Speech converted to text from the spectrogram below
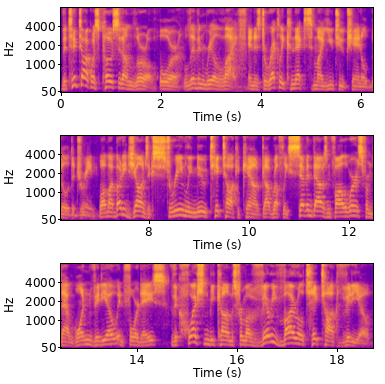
The TikTok was posted on Lurl, or Live in Real Life, and is directly connected to my YouTube channel, Build the Dream. While my buddy John's extremely new TikTok account got roughly 7,000 followers from that one video in four days, the question becomes from a very viral TikTok video,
